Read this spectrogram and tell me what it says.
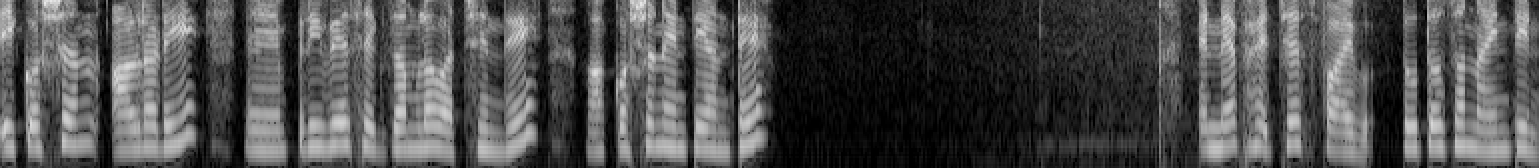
ఈ క్వశ్చన్ ఆల్రెడీ ప్రీవియస్ ఎగ్జామ్లో వచ్చింది. ఆ క్వశ్చన్ ఏంటి అంటే NFHS five two thousand nineteen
